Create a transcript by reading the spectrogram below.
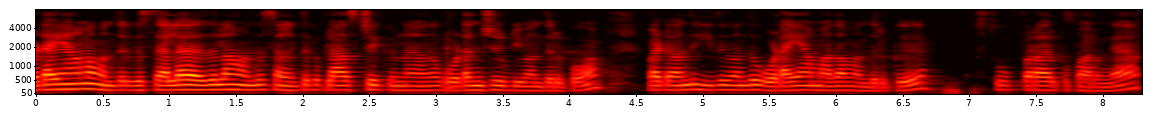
உடையாமல் வந்திருக்கு. சில இதெல்லாம் வந்து சிலத்துக்கு பிளாஸ்டிக்னு உடஞ்சி இப்படி வந்திருக்கும். பட் வந்து இது வந்து உடையாமல் தான் வந்திருக்கு. சூப்பராக இருக்குது பாருங்கள்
